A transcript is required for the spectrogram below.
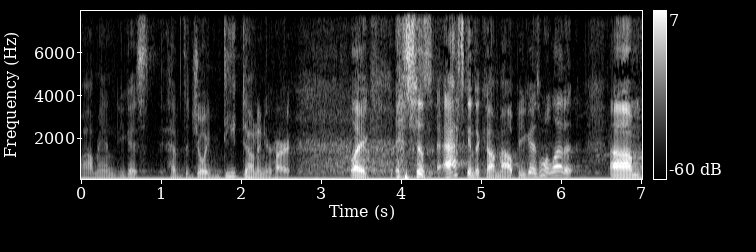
wow, man, you guys have the joy deep down in your heart. like, it's just asking to come out, but you guys won't let it. Um,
